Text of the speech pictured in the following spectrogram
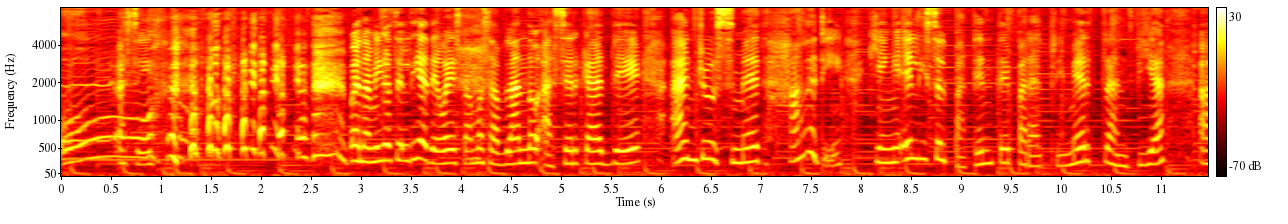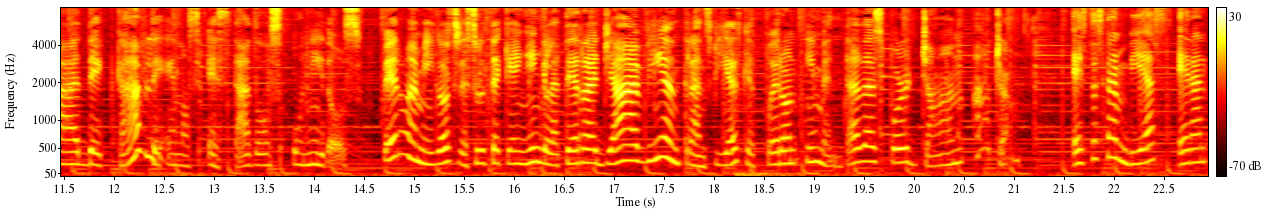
Oh. Así. bueno, amigos, el día de hoy estamos hablando acerca de Andrew Smith Halliday, quien él hizo el patente para el primer tranvía uh, de cable en los Estados Unidos. Pero amigos, resulta que en Inglaterra ya habían transvías que fueron inventadas por John Outram. Estas tranvías eran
